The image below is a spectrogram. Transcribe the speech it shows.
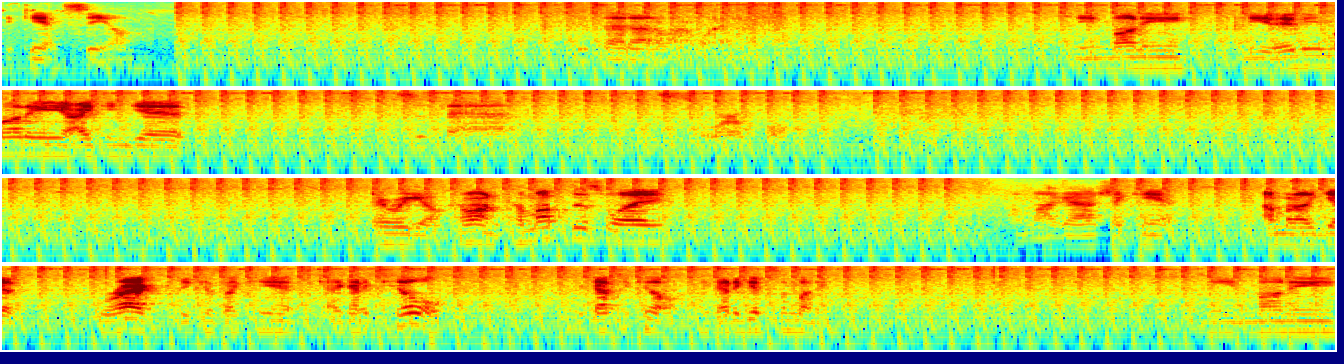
I can't see them. Get that out of my way. I need money. I need any money I can get This is horrible. There we go. Come on, come up this way. Oh my gosh, I can't. I'm gonna get wrecked because I can't. I gotta kill. I got to kill. I gotta get some money. Need money.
